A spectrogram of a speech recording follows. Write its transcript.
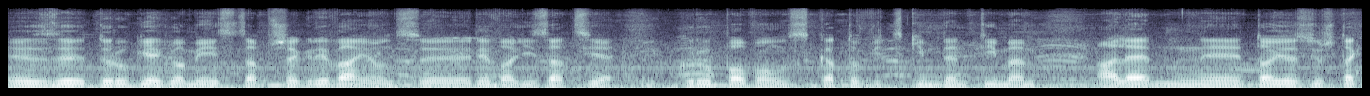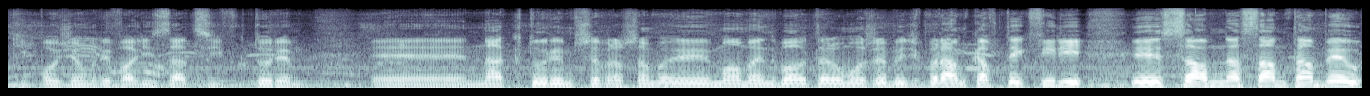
z drugiego miejsca, przegrywając rywalizację grupową z katowickim Dentimem. Ale to jest już taki poziom rywalizacji, w którym, na którym, przepraszam, moment, bo to może być bramka w tej chwili. Sam na sam tam był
